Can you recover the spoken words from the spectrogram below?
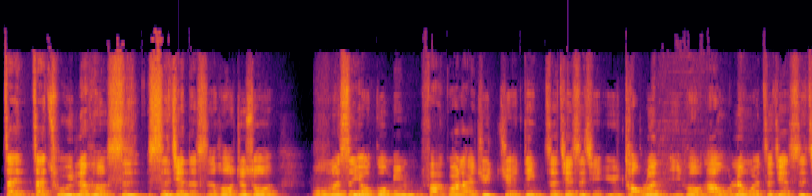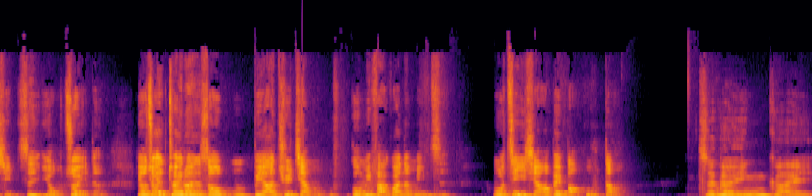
在在处理任何事事件的时候，就说我们是由国民法官来去决定这件事情与讨论以后，然后我认为这件事情是有罪的。有罪推论的时候，嗯不要去讲国民法官的名字，我自己想要被保护到。这个应该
